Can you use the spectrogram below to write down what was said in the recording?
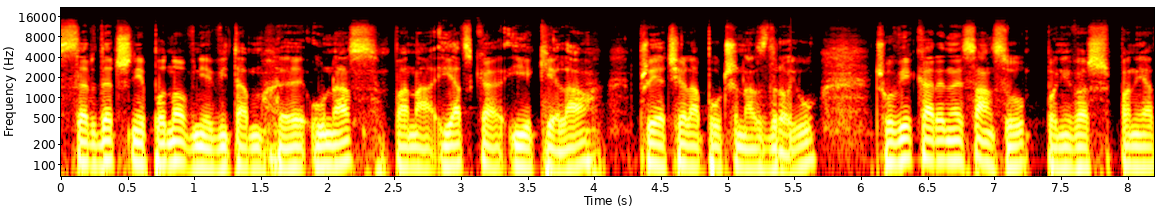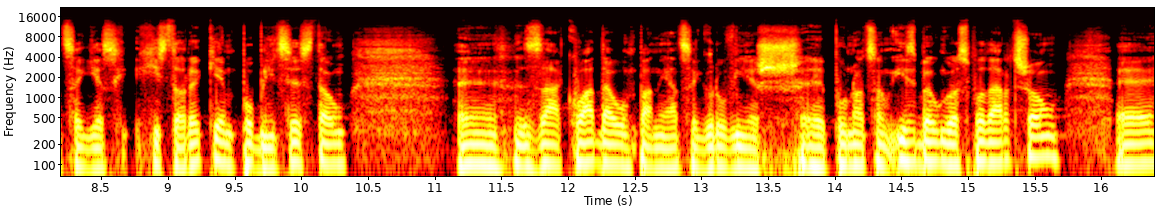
Serdecznie ponownie witam e, u nas pana Jacka Jekiela, przyjaciela Połczyna Zdroju, człowieka renesansu, ponieważ pan Jacek jest historykiem, publicystą. E, Zakładał pan Jacek również e, Północną Izbę Gospodarczą e,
